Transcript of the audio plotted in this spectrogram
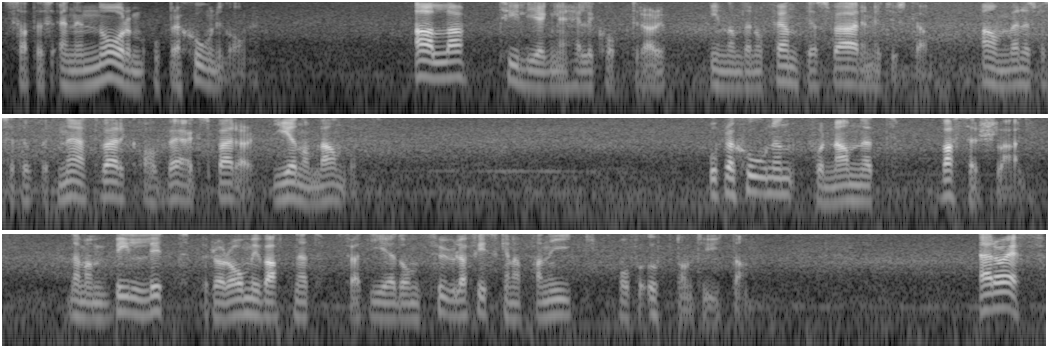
sattes en enorm operation igång. Alla tillgängliga helikoptrar inom den offentliga sfären i Tyskland användes för att sätta upp ett nätverk av vägspärrar genom landet. Operationen får namnet Wasserschlag där man billigt rör om i vattnet för att ge de fula fiskarna panik och få upp dem till ytan. RAF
